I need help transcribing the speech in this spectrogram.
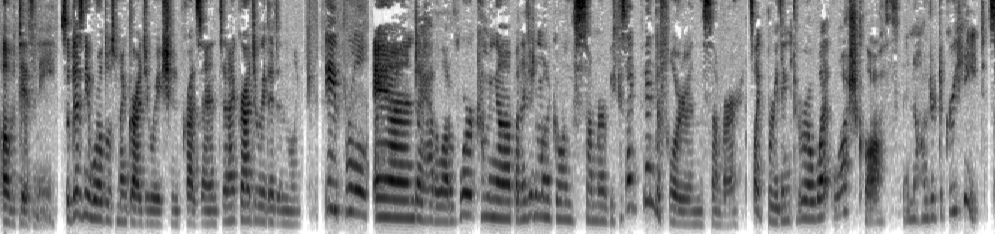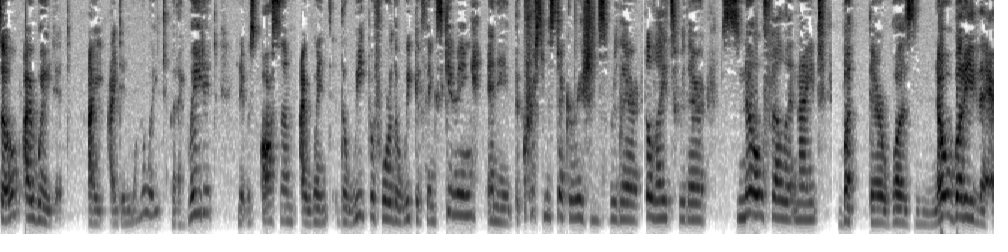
of Disney. So Disney World was my graduation present, and I graduated in like April, and I had a lot of work coming up, and I didn't want to go in the summer because I've been to Florida in the summer. It's like breathing through a wet washcloth in 100 degree heat. So I waited. I, I didn't want to wait, but I waited, and it was awesome. I went the week before the week of Thanksgiving, and it, the Christmas decorations were there, the lights were there, snow fell at night, but there was nobody there.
